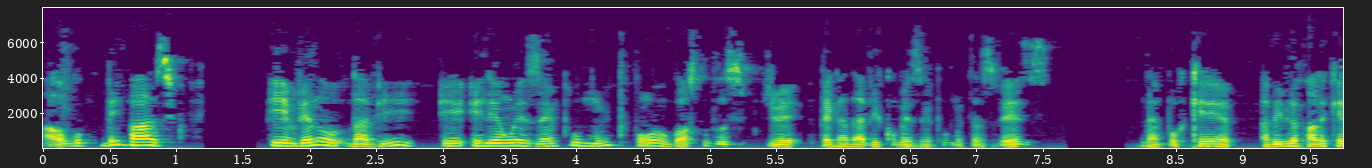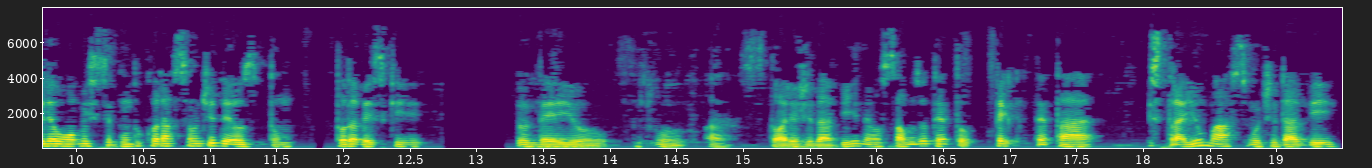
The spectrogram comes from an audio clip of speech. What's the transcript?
algo bem básico. E vendo Davi, ele é um exemplo muito bom. Eu gosto de pegar Davi como exemplo muitas vezes, né? Porque a Bíblia fala que ele é o homem segundo o coração de Deus. Então, toda vez que eu leio o, a história de Davi, né, os Salmos, eu tento tentar extrair o máximo de Davi,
